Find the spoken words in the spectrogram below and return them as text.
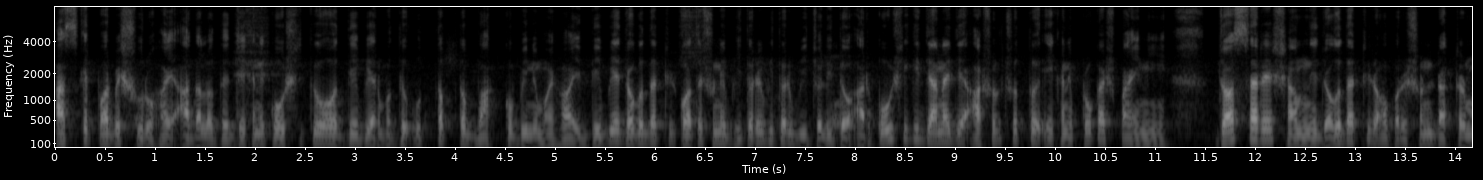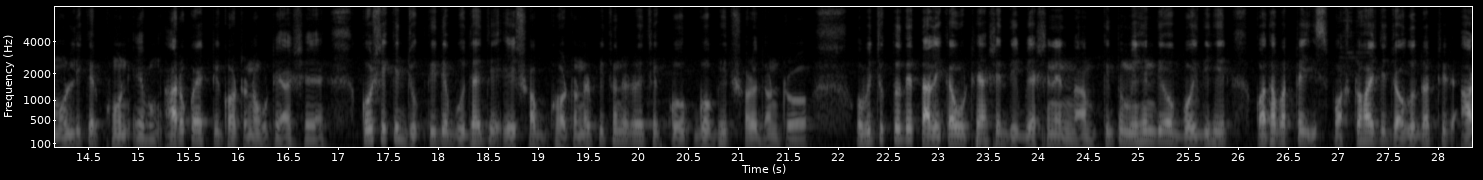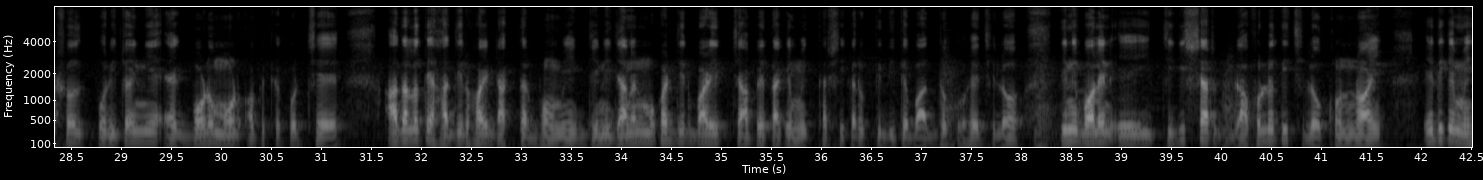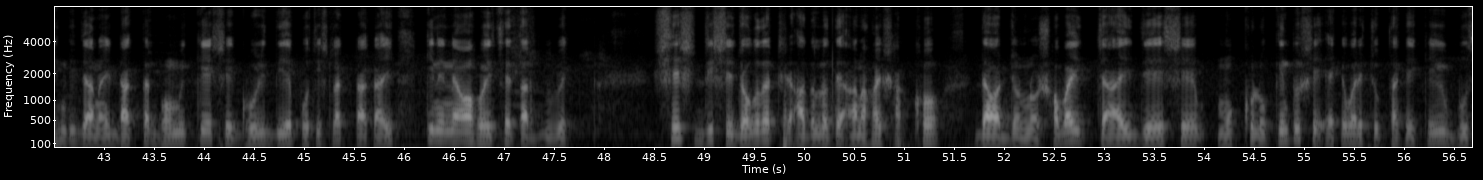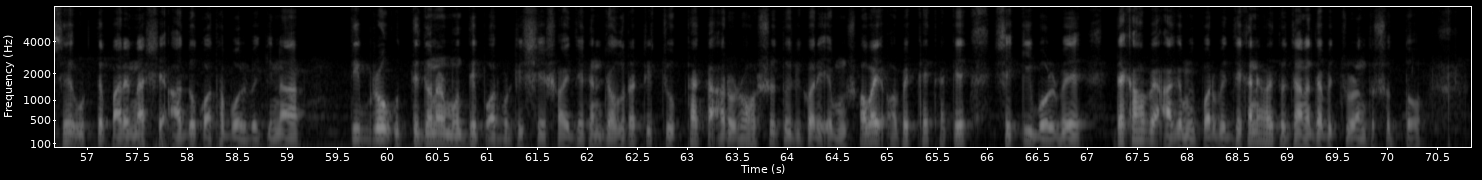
আজকের পর্বে শুরু হয় আদালতে, যেখানে কৌশিকী ও দেবিয়ার মধ্যে উত্তপ্ত বাক্য বিনিময় হয়। দেবিয়া জগদ্ধাত্রীর কথা শুনে ভিতরে ভিতরে বিচলিত, আর কৌশিকী জানায় যে আসল সত্য এখানে প্রকাশ পায়নি। জজ স্যারের সামনে জগদ্ধাত্রীর অপারেশন, ডাক্তার মল্লিকের খুন এবং আরও কয়েকটি ঘটনা উঠে আসে। কৌশিকীর যুক্তি দিয়ে বোঝায় যে এই সব ঘটনার পিছনে রয়েছে গভীর ষড়যন্ত্র। অভিযুক্তদের তালিকা উঠে আসে দিব্যা সেনের নাম। কিন্তু মেহেন্দি ও বৈদিহীর কথাবার্তায় স্পষ্ট হয় যে জগদ্ধাত্রীর আসল পরিচয় নিয়ে এক বড় মোড় অপেক্ষা করছে। আদালতে হাজির হয় ডাক্তার ভৌমিক, যিনি জানান মুখার্জির বাড়ির চাপে তাকে মিথ্যা স্বীকারোক্তি দিতে বাধ্য হয়েছিল। তিনি বলেন, এই চিকিৎসার গাফলতি ছিল, খুন নয়। এদিকে মেহেন্দি জানায়, ডাক্তার ভৌমিককে সে ঘুষ দিয়ে পঁচিশ লাখ টাকায় কিনে নেওয়া হয়েছে তার বিবেক শেষ দৃশ্যে জগদ্ধাত্রীর আদালতে আনা হয় সাক্ষ্য দেওয়ার জন্য। সবাই চায় যে সে মুখ খুলুক, কিন্তু সে একেবারে চুপ থাকে। কেউ বুঝে উঠতে পারে না সে আদৌ কথা বলবে কি না। তীব্র উত্তেজনার মধ্যে পর্বটি শেষ হয়, যেখানে জগদ্ধাত্রীর চুপ থাকা আরও রহস্য তৈরি করে এবং সবাই অপেক্ষায় থাকে সে কি বলবে। দেখা হবে আগামী পর্বে, যেখানে হয়তো জানা যাবে চূড়ান্ত সত্য।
